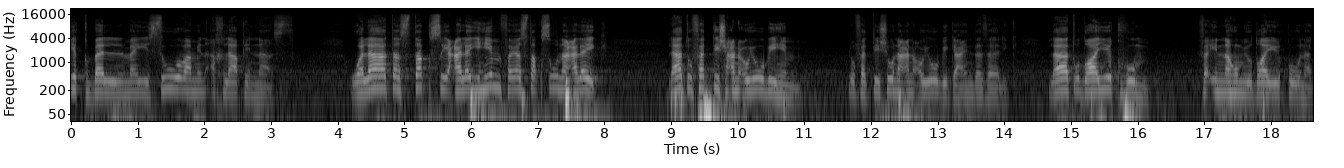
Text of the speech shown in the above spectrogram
اقبل ميسور من أخلاق الناس. ولا تستقصي عليهم فيستقصون عليك. لا تفتش عن عيوبهم. يفتشون عن عيوبك عند ذلك. لا تضايقهم فإنهم يضايقونك.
